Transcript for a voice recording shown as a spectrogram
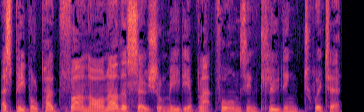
as people poked fun on other social media platforms, including Twitter.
